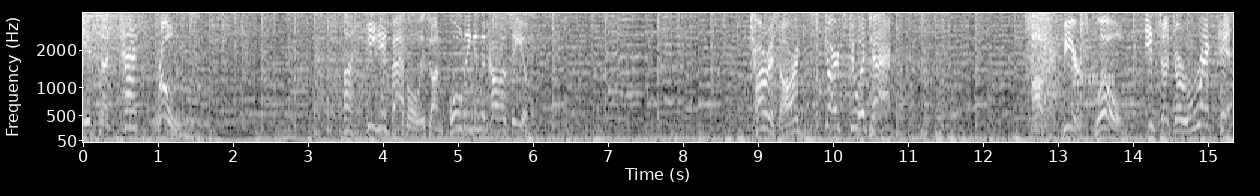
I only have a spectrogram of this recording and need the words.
Its attack rose. A heated battle is unfolding in the Colosseum. Charizard starts to attack. A fierce blow. It's a direct hit.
